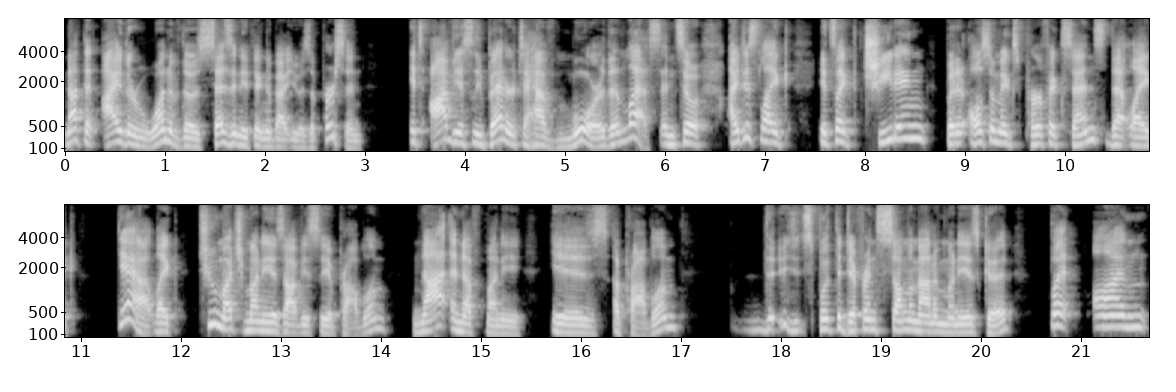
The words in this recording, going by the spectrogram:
not that either one of those says anything about you as a person, it's obviously better to have more than less. And so I just like, it's like cheating, but it also makes perfect sense that, like, yeah, like too much money is obviously a problem. Not enough money is a problem. The, split the difference. Some amount of money is good. But on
